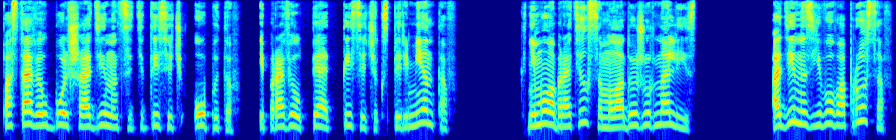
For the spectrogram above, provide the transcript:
поставил больше 11 тысяч опытов и провел 5 тысяч экспериментов, к нему обратился молодой журналист. Один из его вопросов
